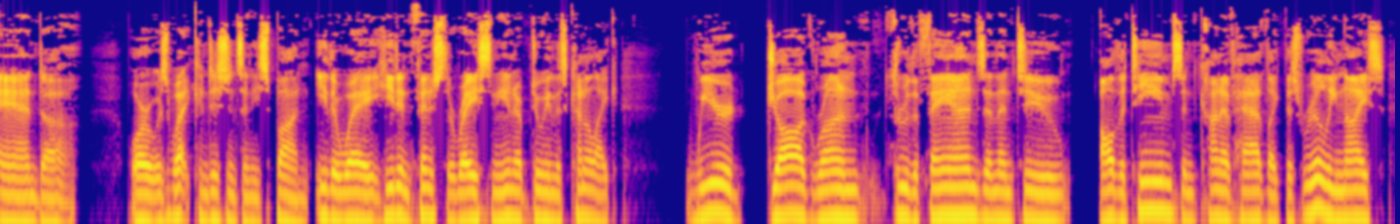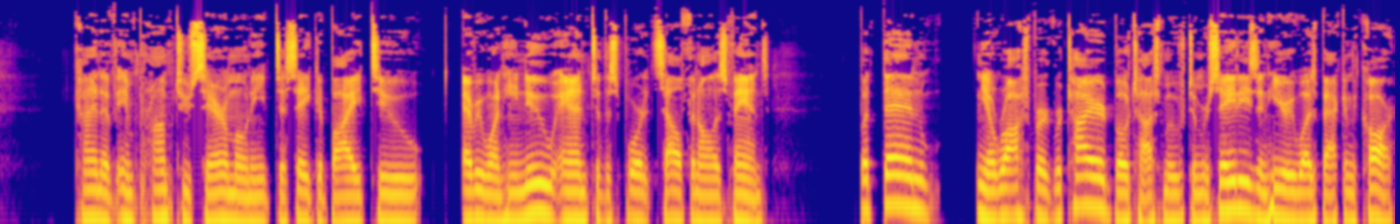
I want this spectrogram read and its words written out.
and uh, or it was wet conditions and he spun. Either way, he didn't finish the race, and he ended up doing this kind of like weird jog run through the fans and then to all the teams, and kind of had like this really nice kind of impromptu ceremony to say goodbye to everyone he knew and to the sport itself and all his fans. But then you know, Rosberg retired, Bottas moved to Mercedes, and here he was back in the car.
